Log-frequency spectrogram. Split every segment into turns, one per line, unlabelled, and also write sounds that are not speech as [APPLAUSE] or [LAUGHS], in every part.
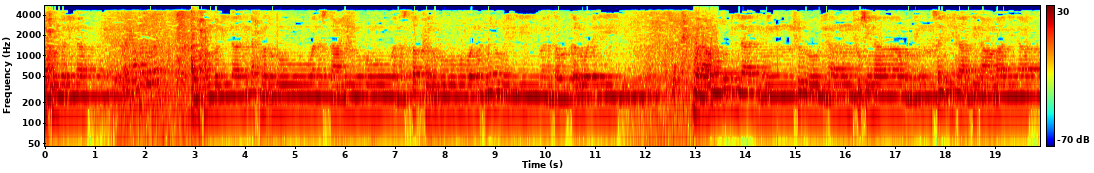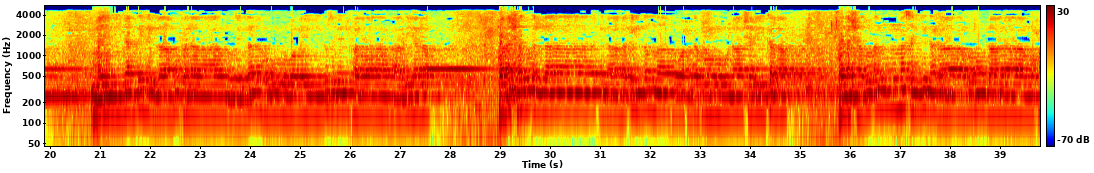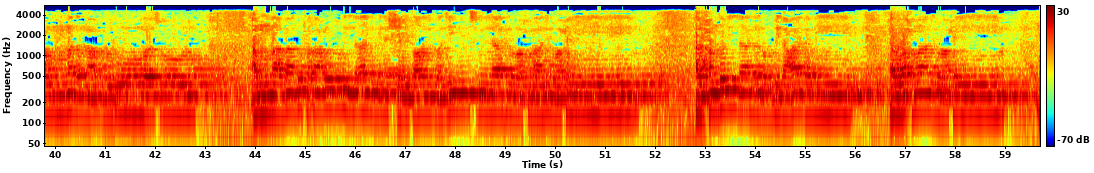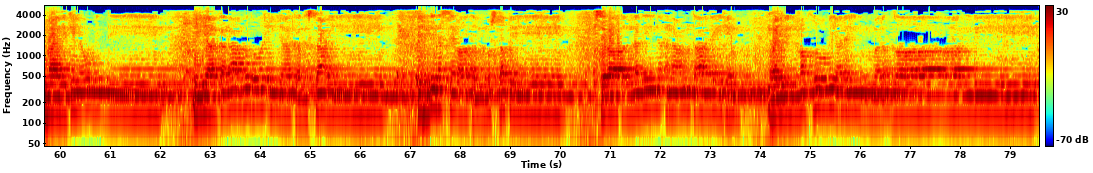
الحمد لله الحمد لله نحمده ونستعينه ونستغفره ونؤمن به ونتوكل عليه ونعوذ بالله من شرور أنفسنا ومن سيئات أعمالنا من يهده الله فلا مضل له ومن يضلل فلا هادي له. ونشهد أن لا إله إلا الله وحده لا شريك له. ونشهد أن سيدنا مولانا محمدا عبده ورسوله. أما بعد، فأعوذ بالله من الشيطان الرجيم. بسم الله الرحمن الرحيم. الحمد لله رب العالمين. الرحمن الرحيم. مالك يوم الدين إياك نعبد وإياك نستعين اهدنا الصراط المستقيم صراط الذين أنعمت عليهم غير المغضوب عليهم ولا الضالين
